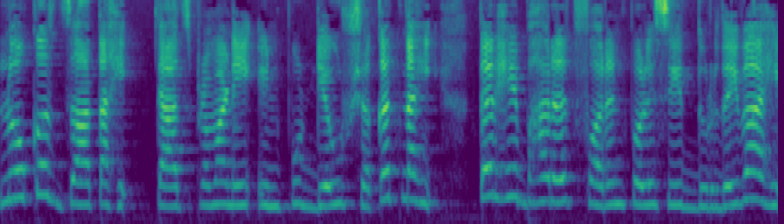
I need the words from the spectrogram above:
लोक जात आहे. त्याचप्रमाणे इनपुट देऊ शकत नाही. तर हे भारत फॉरेन पॉलिसीत दुर्दैव आहे.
